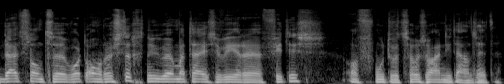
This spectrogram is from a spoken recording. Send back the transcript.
Duitsland eh, wordt onrustig nu uh, Matthijsen weer uh, fit is. Of moeten we het zo zwaar niet aanzetten?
